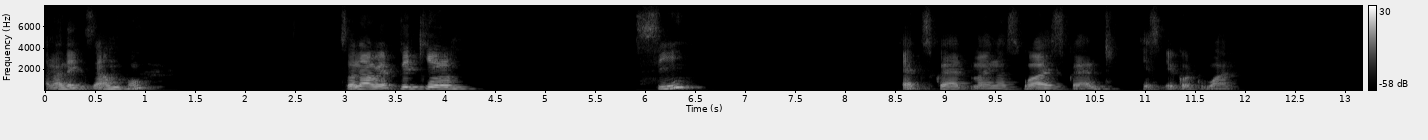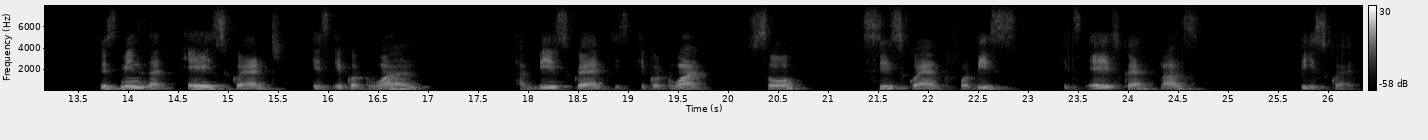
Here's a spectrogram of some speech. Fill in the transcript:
another example. So now we're picking C x squared minus y squared is equal to 1. This means that a squared is equal to 1 and b squared is equal to 1. So c squared for this, it's a squared plus b squared.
